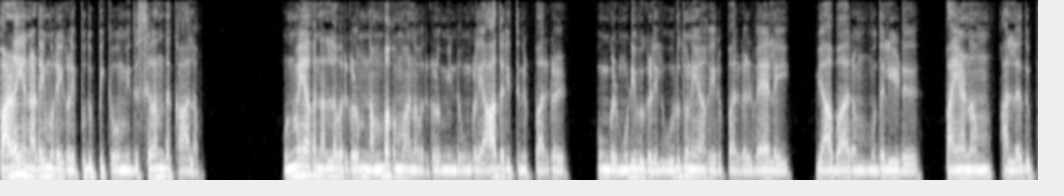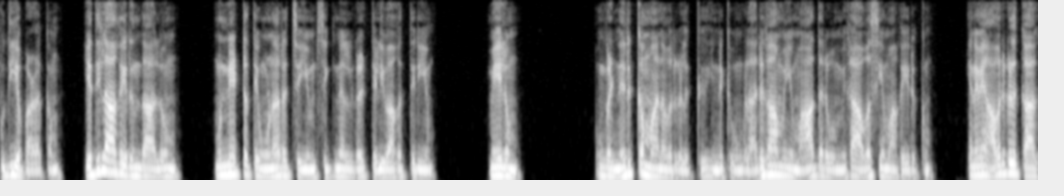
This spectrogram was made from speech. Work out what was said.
பழைய நடைமுறைகளை புதுப்பிக்கவும் இது சிறந்த காலம். உண்மையாக நல்லவர்களும் நம்பகமானவர்களும் இன்று உங்களை ஆதரித்து நிற்பார்கள். உங்கள் முடிவுகளில் உறுதுணையாக இருப்பார்கள். வேலை வியாபாரம் முதலீடு பயணம் அல்லது புதிய பழக்கம். எதிலாக இருந்தாலும் முன்னேற்றத்தை உணரச் செய்யும் சிக்னல்கள் தெளிவாக தெரியும். மேலும் உங்கள் நெருக்கமானவர்களுக்கு இன்றைக்கு உங்கள் அருகாமையும் ஆதரவும் மிக அவசியமாக இருக்கும். எனவே அவர்களுக்காக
